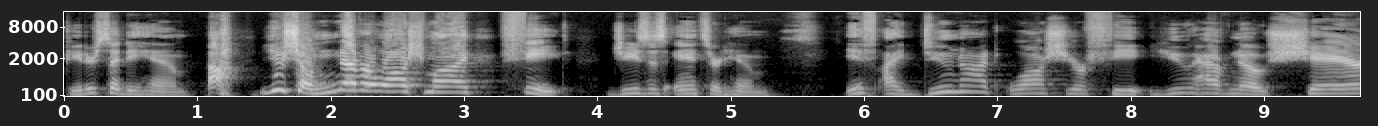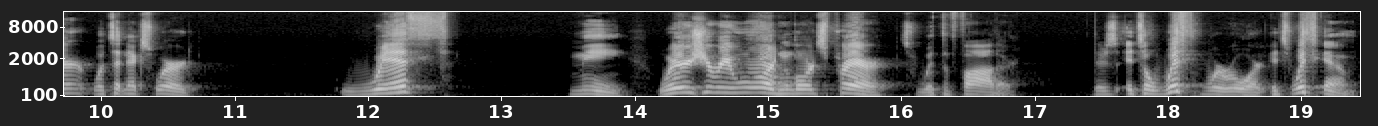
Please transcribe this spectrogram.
Peter said to him, Ah, you shall never wash my feet. Jesus answered him, If I do not wash your feet, you have no share. What's that next word? With me. Where's your reward in the Lord's Prayer? It's with the Father. There's, it's a with reward. It's with Him.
